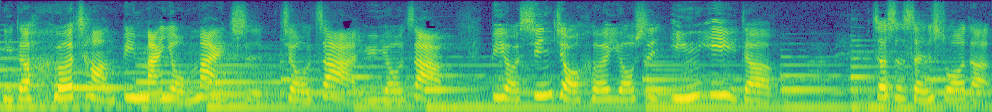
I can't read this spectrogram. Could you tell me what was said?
你的禾场必满有麦子、酒榨与油榨，必有新酒和油是盈溢的。这是神说的，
